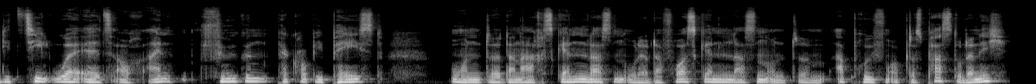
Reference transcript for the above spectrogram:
die Ziel-URLs auch einfügen per Copy-Paste und äh, danach scannen lassen oder davor scannen lassen und ähm, abprüfen, ob das passt oder nicht.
